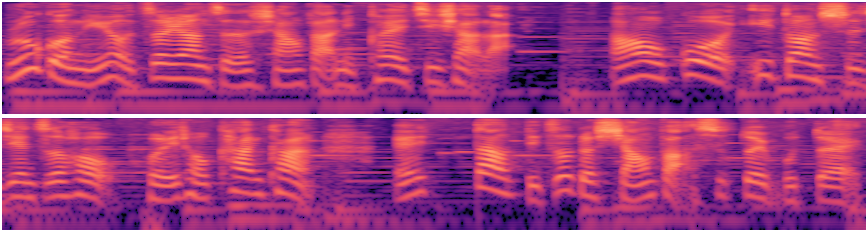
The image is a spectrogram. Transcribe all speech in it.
如果你有这样子的想法，你可以记下来，然后过一段时间之后回头看看，诶，到底这个想法是对不对？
